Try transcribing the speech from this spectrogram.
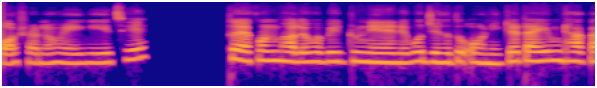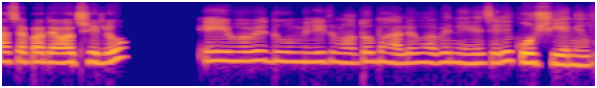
কষানো হয়ে গিয়েছে। তো এখন ভালোভাবে একটু নেড়ে নেব, যেহেতু অনেকটা টাইম ঢাকা চাপা দেওয়া ছিল। এইভাবে দু মিনিট মতো ভালোভাবে নেড়ে-চেড়ে কষিয়ে নেব।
